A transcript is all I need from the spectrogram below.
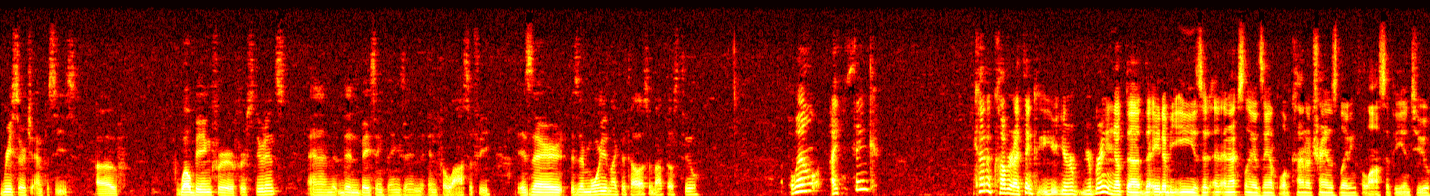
research emphases of well-being for for students and then basing things in in philosophy. Is there is there more you'd like to tell us about those two? Well, I think kind of covered. I think you're you're bringing up the the AWE is an excellent example of kind of translating philosophy into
